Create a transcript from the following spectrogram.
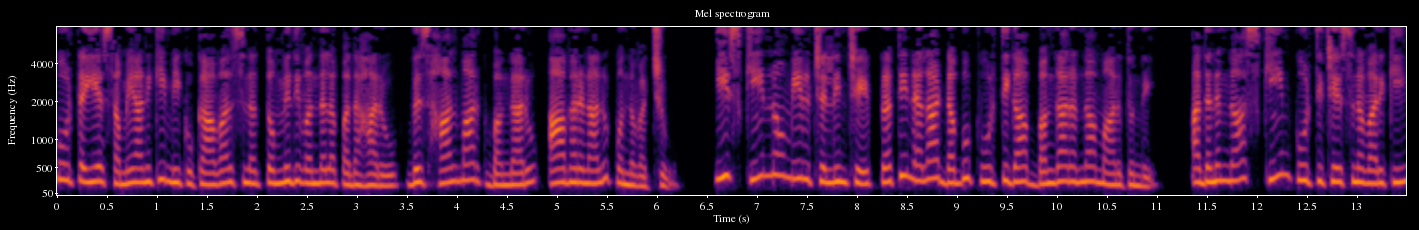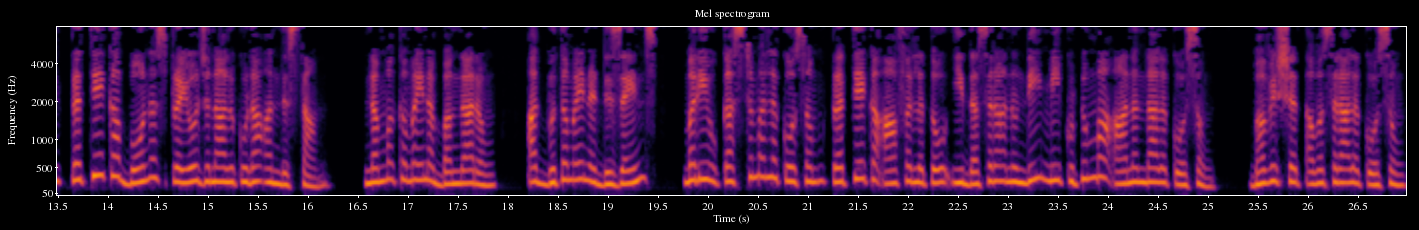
పూర్తయ్యే సమయానికి మీకు కావాల్సిన తొమ్మిది వందల పదహారు బిజ్ హాల్మార్క్ బంగారు ఆభరణాలు పొందవచ్చు. ఈ స్కీమ్లో మీరు చెల్లించే ప్రతి నెలా డబ్బు పూర్తిగా బంగారంగా మారుతుంది. అదనంగా స్కీమ్ పూర్తి చేసిన వారికి ప్రత్యేక బోనస్ ప్రయోజనాలు కూడా అందిస్తాం. నమ్మకమైన బంగారం అద్భుతమైన డిజైన్స్ మరియు కస్టమర్ల కోసం ప్రత్యేక ఆఫర్లతో ఈ దసరా నుండి మీ కుటుంబ ఆనందాల కోసం భవిష్యత్ అవసరాల కోసం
